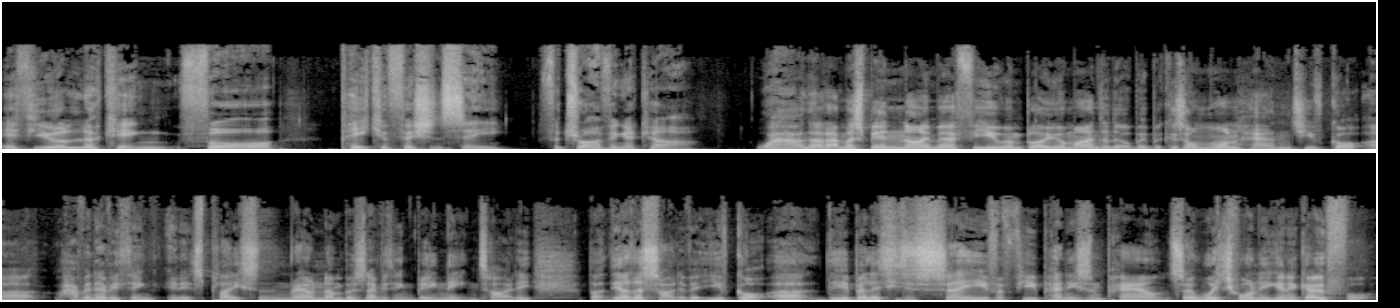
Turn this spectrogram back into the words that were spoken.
if you're looking for peak efficiency for driving a car. Wow, now that must be a nightmare for you and blow your mind a little bit because on one hand you've got uh, having everything in its place and round numbers and everything being neat and tidy, but the other side of it you've got uh, the ability to save a few pennies and pounds. So which one are you going to go for?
